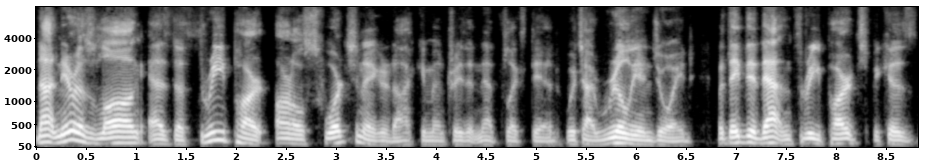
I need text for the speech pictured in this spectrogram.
not near as long as the three part Arnold Schwarzenegger documentary that Netflix did, which I really enjoyed. But they did that in three parts because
